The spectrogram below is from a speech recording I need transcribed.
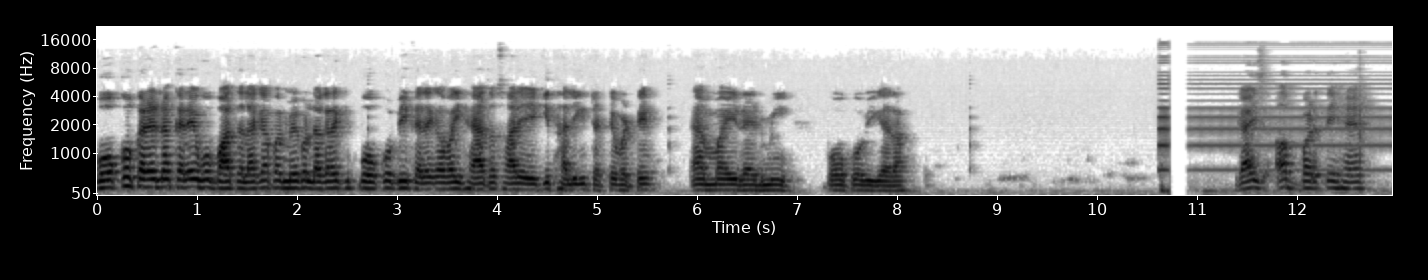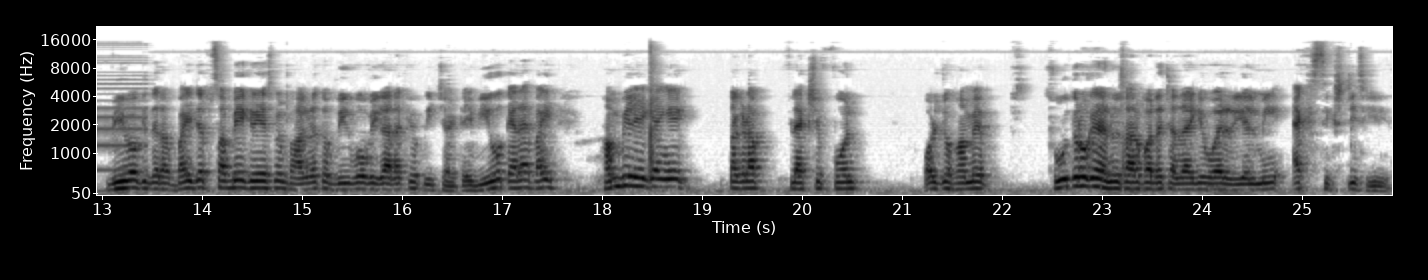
पोको करे ना करे, वो बात अलग है, पर मेरे को लग रहा है कि पोको भी करेगा। भाई, है तो सारे एक ही थाली के चट्टे बट्टे एम आई रेडमी पोको वगैरह। गाइज़ अब बढ़ते हैं वीवो की तरफ़। भाई, जब सब एक रेस में भाग रहे तो वीवो वगैरह क्यों पीछे हटे। वीवो कह रहा है, भाई, हम भी लेके आएँगे तगड़ा फ्लैगशिप फ़ोन और जो हमें सूत्रों के अनुसार पता चल रहा है कि वो है रियल मी एक्स सिक्सटी सीरीज़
